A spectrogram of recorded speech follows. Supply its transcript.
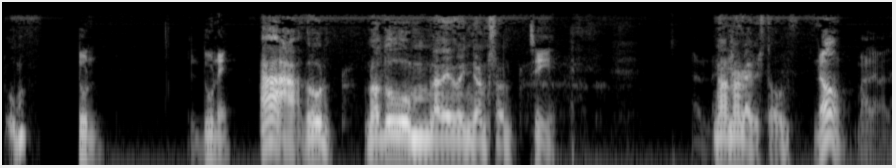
¿Doom? Dune. El Dune. Ah, Doom. No Doom, la de Dwayne Johnson. Sí. Anda. No, no la he visto aún. No. Vale, vale.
